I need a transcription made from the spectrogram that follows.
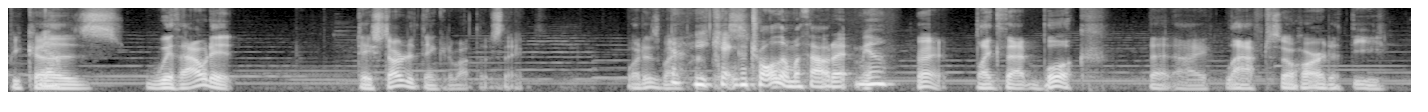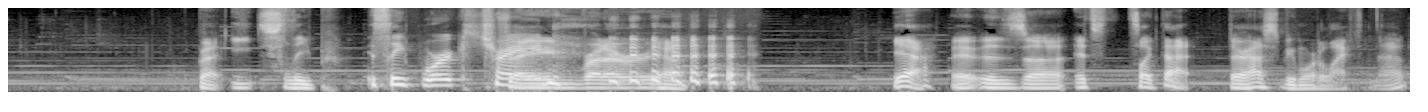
Because without it, they started thinking about those things. What is my Yeah, you can't control them without it. Yeah. Right. Like that book that I laughed so hard at the but eat, sleep, Sleep, work, train. train, whatever. Yeah. yeah. It was uh it's it's like that. There has to be more to life than that.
